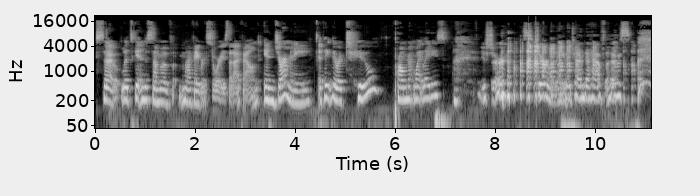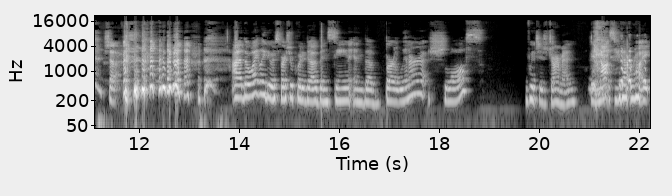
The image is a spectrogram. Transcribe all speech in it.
So let's get into some of my favorite stories that I found. In Germany, I think there were two prominent white ladies. You sure? It's Germany. They tend to have those. Shut up. uh, the white lady was first reported to have been seen in the Berliner Schloss, which is German. Did not say that right.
